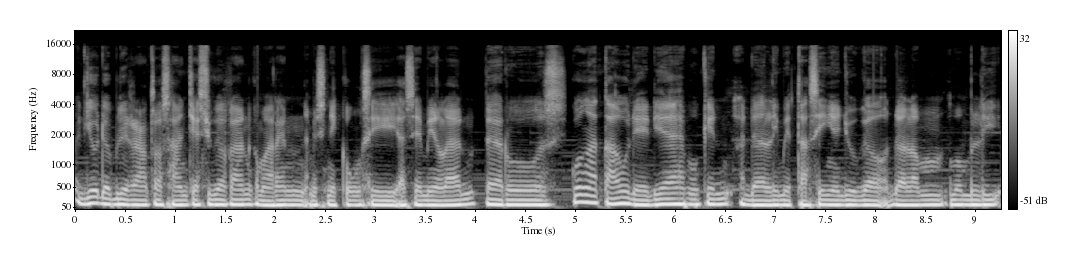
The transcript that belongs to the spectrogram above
dia udah beli Renato Sanchez juga kan kemarin habis nikung si AC Milan. Terus gue nggak tahu deh dia mungkin ada limitasinya juga dalam membeli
